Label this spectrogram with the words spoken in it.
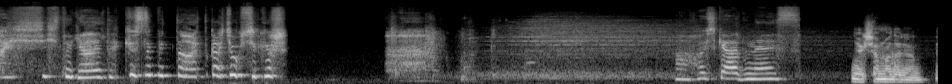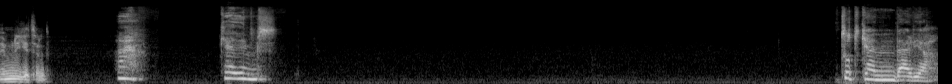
Ay işte geldi. Küslük bitti artık. Ay çok şükür. Ah, hoş geldiniz. İyi akşamlar Derya Hanım. Emri getirdim. Gel Emir. Tut kendini Derya.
